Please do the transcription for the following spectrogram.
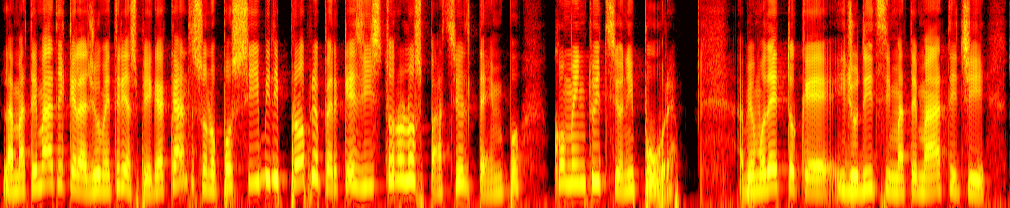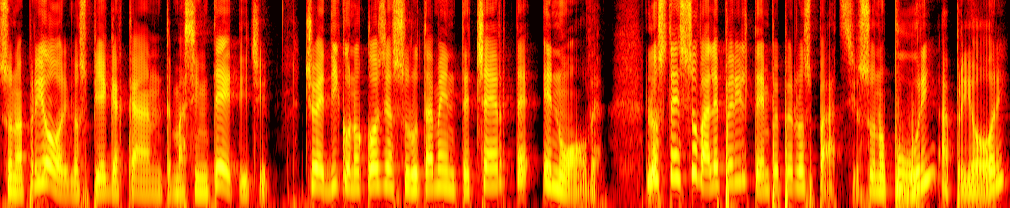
La matematica e la geometria, spiega Kant, sono possibili proprio perché esistono lo spazio e il tempo come intuizioni pure. Abbiamo detto che i giudizi matematici sono a priori, lo spiega Kant, ma sintetici, cioè dicono cose assolutamente certe e nuove. Lo stesso vale per il tempo e per lo spazio, sono puri a priori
